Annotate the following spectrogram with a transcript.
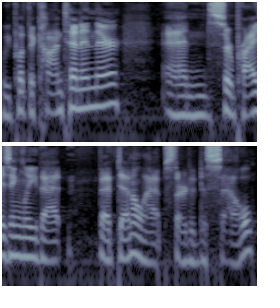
we put the content in there, and surprisingly, that that dental app started to sell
